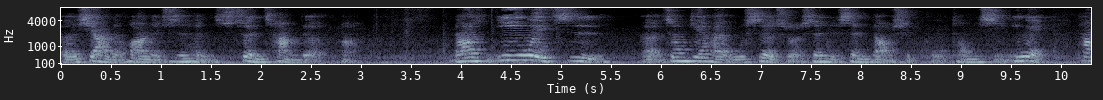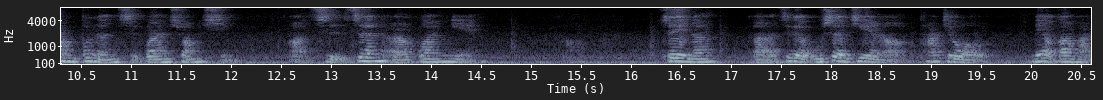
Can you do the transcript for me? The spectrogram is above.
而下的话呢，就是很顺畅的啊。然后一位置呃中间还无色所生的圣道是苦通行，因为他们不能只观双行啊，只真而观灭啊，所以呢呃这个无色界呢，它就没有办法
